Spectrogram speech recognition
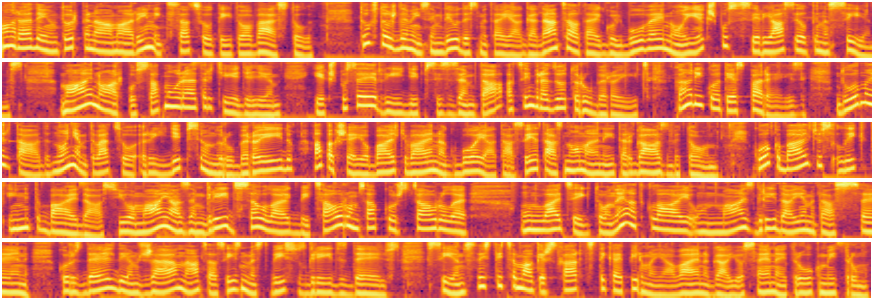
un redzējumu turpinājumā ar Rīnītas atsūtīto vēstuli. 1920. gadā celtai guļbūvēi no iekšpuses ir jāsiltina sienas. Māja no ārpuses apmūrēta ar ķieģeļiem, iekšpusē ir rīģipsis, zem tā acīm redzot ruberoīds. Kā rīkoties pareizi? Doma ir tāda: noņemt veco rīģipsi un ruberoīdu, apakšējo baļķu vainagu bojātās vietās nomainīt ar gāzbetonu. Koka baļķus likt inita baidās, jo mājā zem grīdas savulaik bija caurums apkurs caurulē, un laicīgi to neatklāja, un mājas grīdā iemetās sēne, kuras dēļ, diemžēl, nācās izmest visus grīdas dēļus. Sienas visticamāk ir skārtas tikai pirmajā vainagā, jo sēnei trūka mitruma.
